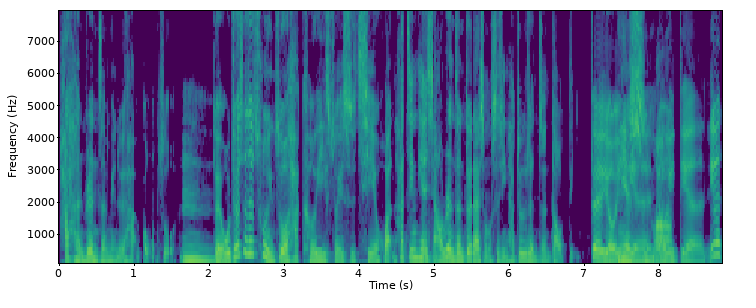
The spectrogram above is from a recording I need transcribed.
他很认真面对他的工作。嗯，对，我觉得这是处女座，他可以随时切换。他今天想要认真对待什么事情，他就是认真到底。对，有一点是有一点，因为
